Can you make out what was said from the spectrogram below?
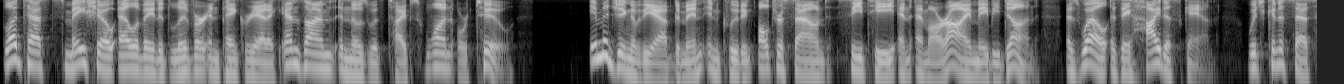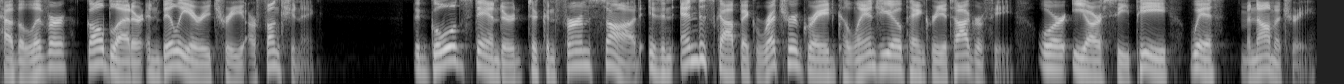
Blood tests may show elevated liver and pancreatic enzymes in those with types 1 or 2. Imaging of the abdomen, including ultrasound, CT, and MRI, may be done, as well as a HIDA scan, which can assess how the liver, gallbladder, and biliary tree are functioning. The gold standard to confirm SOD is an endoscopic retrograde cholangiopancreatography, or ERCP, with manometry.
